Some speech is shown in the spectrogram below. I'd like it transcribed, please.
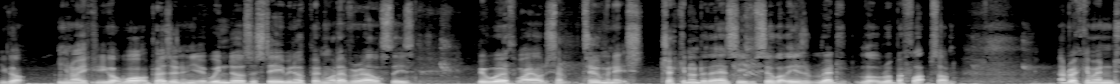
you got you know you got water present and your windows are steaming up and whatever else these be worthwhile. Just have two minutes checking under there and see if you've still got these red little rubber flaps on I'd recommend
